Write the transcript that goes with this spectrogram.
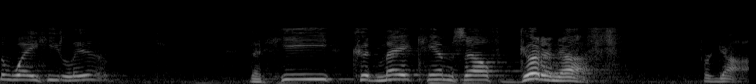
the way he lived that he could make himself good enough for God.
